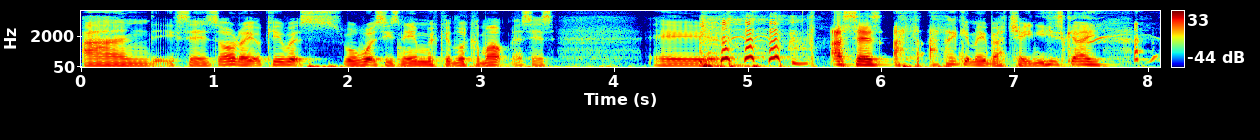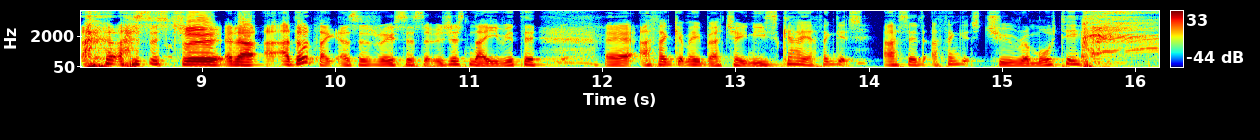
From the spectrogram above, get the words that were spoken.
And he says, "All right, okay. What's well, what's his name? We could look him up." It says. Uh, I says, I, th- I think it might be a Chinese guy. this is true, and I, I don't think this is racist. It was just naivety. Uh, I think it might be a Chinese guy. I think it's. I said, I think it's Chu Ramote.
